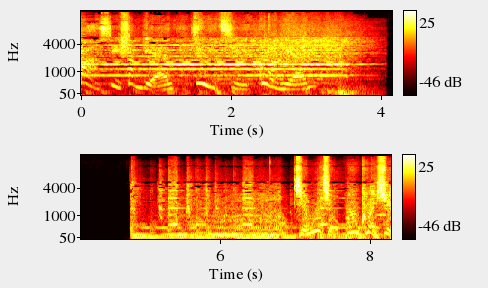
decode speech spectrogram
大戏上演，一起过年。九九八快讯。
